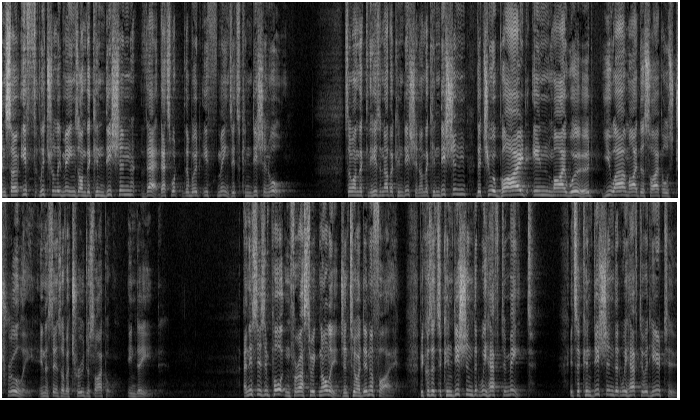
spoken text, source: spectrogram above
And so, if literally means on the condition that. That's what the word if means. It's conditional. So, on the, here's another condition. On the condition that you abide in my word, you are my disciples truly, in the sense of a true disciple, indeed. And this is important for us to acknowledge and to identify because it's a condition that we have to meet. It's a condition that we have to adhere to.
